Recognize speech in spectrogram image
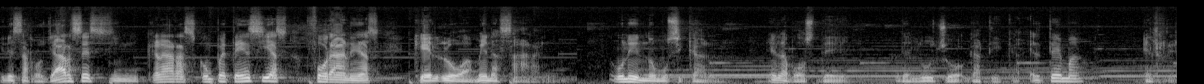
y desarrollarse sin claras competencias foráneas que lo amenazaran. Un himno musical en la voz de, de Lucho Gatica. El tema, el reloj.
